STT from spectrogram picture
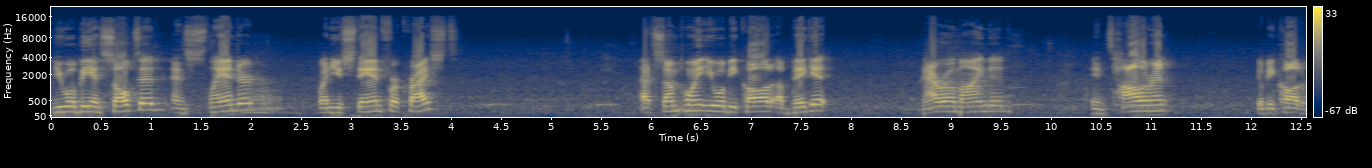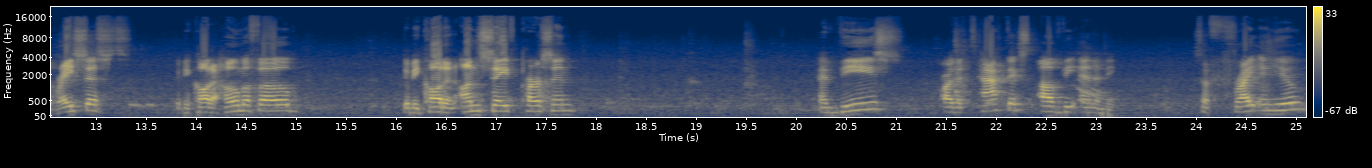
You will be insulted and slandered when you stand for Christ. At some point, you will be called a bigot, narrow minded, intolerant. You'll be called racist. You'll be called a homophobe. You'll be called an unsafe person. And these are the tactics of the enemy to frighten you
